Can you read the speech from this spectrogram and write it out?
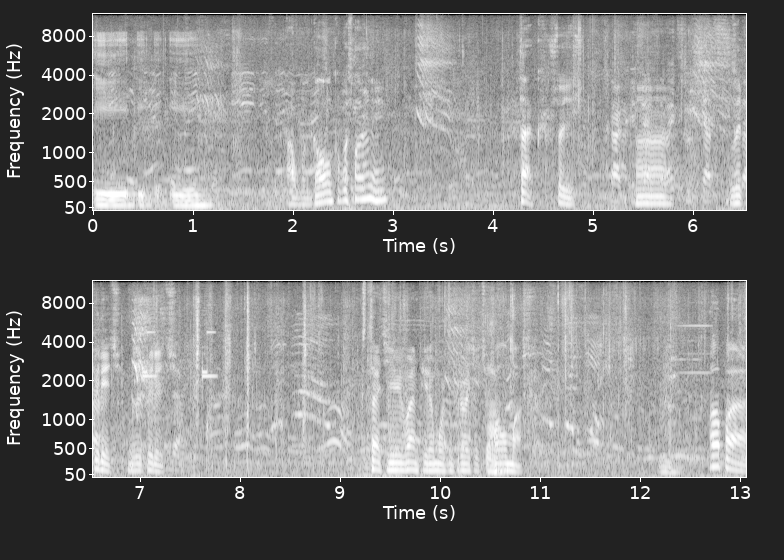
И, и, и, А вот головка посложнее. Так, что здесь? А, запереть, запереть. Кстати, вампира можно превратить в алмаз. Опа!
